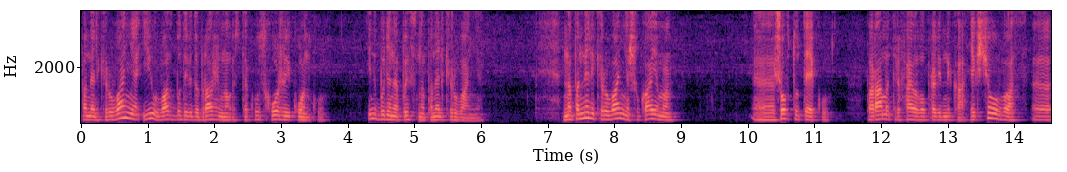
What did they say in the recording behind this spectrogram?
панель керування, і у вас буде відображено ось таку схожу іконку. І буде написано панель керування. На панелі керування шукаємо е, жовту теку параметри файлового провідника. Якщо у вас е,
